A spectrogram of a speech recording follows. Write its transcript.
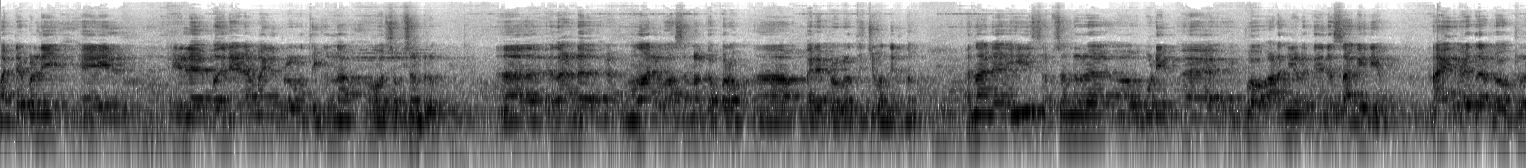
മറ്റപ്പള്ളി ഏഹ് യിലെ പതിനേഴാം മൈലിൽ പ്രവർത്തിക്കുന്ന സബ് സെന്ററും ഏതാണ്ട് മൂന്നാൽ മാസങ്ങൾക്കപ്പുറം വരെ പ്രവർത്തിച്ചു വന്നിരുന്നു. എന്നാൽ ഈ സബ് സെന്റർ കൂടി ഇപ്പോൾ അടഞ്ഞു കിടക്കുന്നതിന്റെ സാഹചര്യം ആയുർവേദ ഡോക്ടർ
